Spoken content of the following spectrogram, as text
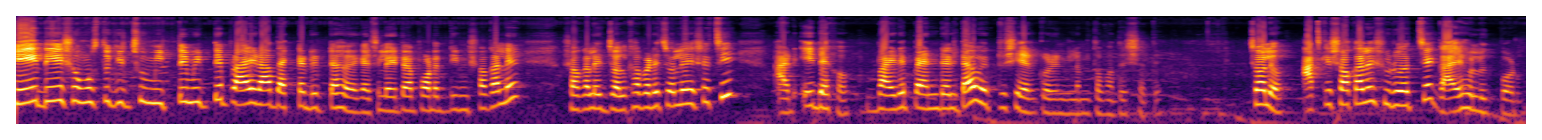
খেয়ে দিয়ে সমস্ত কিছু মিটতে মিটতে প্রায় রাত একটা দেড়টা হয়ে গেছিল। এটা পরের দিন সকালে, সকালের জলখাবারে চলে এসেছি। আর এই দেখো, বাইরে প্যান্ডেলটাও একটু শেয়ার করে নিলাম তোমাদের সাথে। চলো, আজকে সকালে শুরু হচ্ছে গায়ে হলুদ পর্ব।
